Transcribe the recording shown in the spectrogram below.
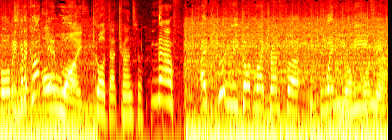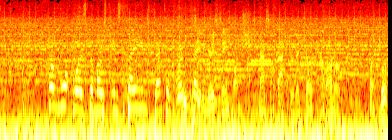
four, but he's going to clutch oh it. Oh What? my god, that transfer. Naf! A truly godlike transfer when he Not needs it that. from what was the most insane set of rotating. Saving Grace's aim punch, massive factor. They don't have armor. But look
